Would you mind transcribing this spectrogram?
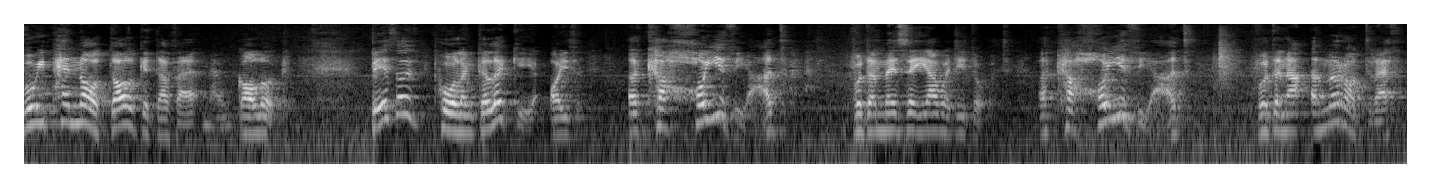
fwy penodol gyda fe mewn golwg. Beth oedd Paul yn golygu oedd y cyhoeddiad fod y meseia wedi dod. Y cyhoeddiad fod yna ymyrodraeth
